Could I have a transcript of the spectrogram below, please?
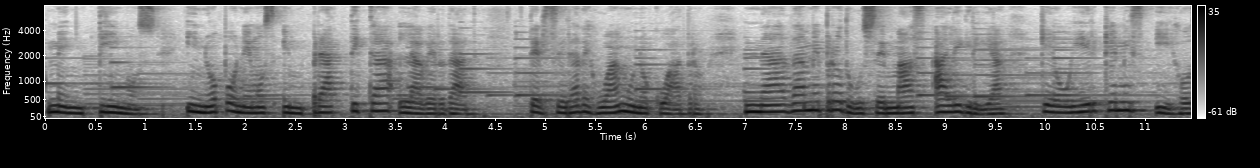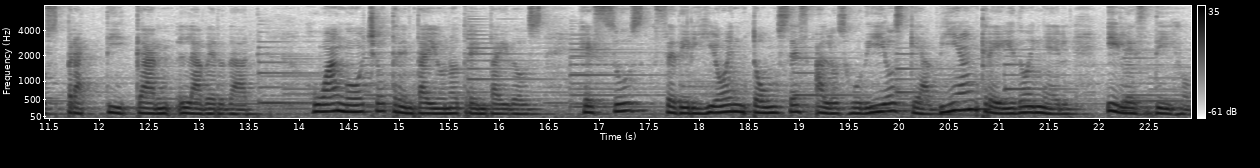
mentimos y no ponemos en práctica la verdad. Tercera de Juan 1.4. Nada me produce más alegría que oír que mis hijos practican la verdad. Juan 8, 32. Jesús se dirigió entonces a los judíos que habían creído en él y les dijo,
